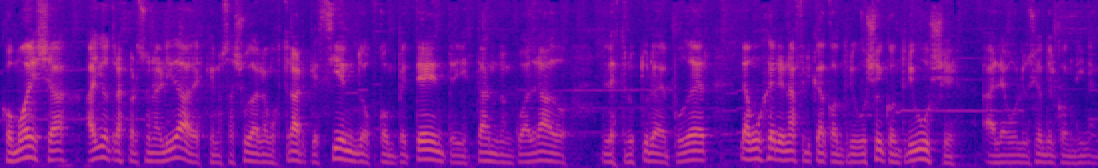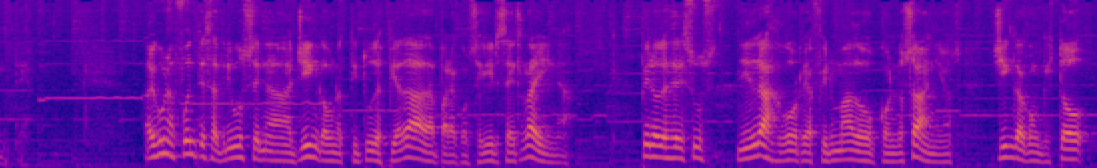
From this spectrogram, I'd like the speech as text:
Como ella, hay otras personalidades que nos ayudan a mostrar que siendo competente y estando encuadrado en la estructura de poder, la mujer en África contribuyó y contribuye a la evolución del continente. Algunas fuentes atribuyen a Jinga una actitud despiadada para conseguir ser reina, pero desde su liderazgo reafirmado con los años, Jinga conquistó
